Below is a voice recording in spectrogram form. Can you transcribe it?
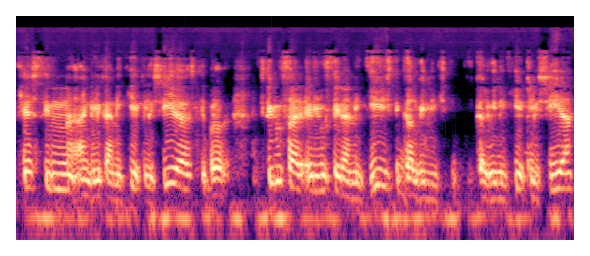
και στην Αγγλικανική Εκκλησία, στην, προ... στη Λουθυρανική, στην Καλβινική, Καλβινική Εκκλησία.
